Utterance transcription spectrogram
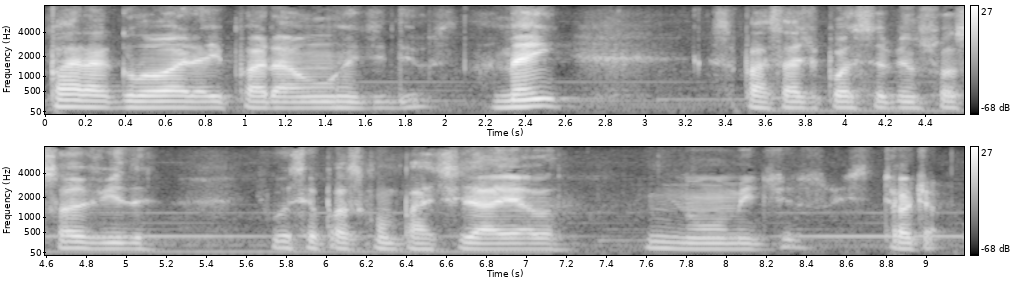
para a glória e para a honra de Deus. Amém? Essa passagem possa abençoar a sua vida, que você possa compartilhar ela em nome de Jesus. Tchau, tchau.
